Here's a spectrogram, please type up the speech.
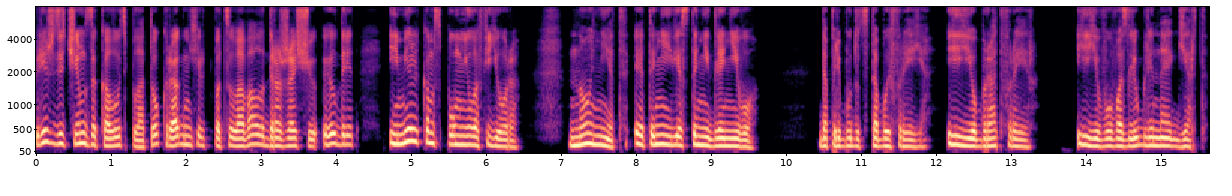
Прежде чем заколоть платок, Рагнхельд поцеловала дрожащую Элдрид и мельком вспомнила Фьора. Но нет, эта невеста не для него. Да пребудут с тобой Фрейя, и ее брат Фрейр, и его возлюбленная Герт,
